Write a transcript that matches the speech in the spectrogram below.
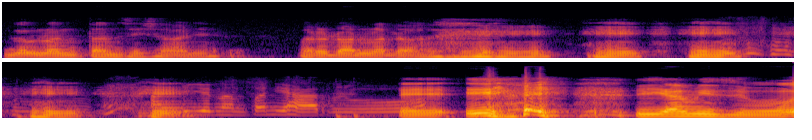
belum nonton sih soalnya baru download doang Ayo nonton ya harus iya, Mizu.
